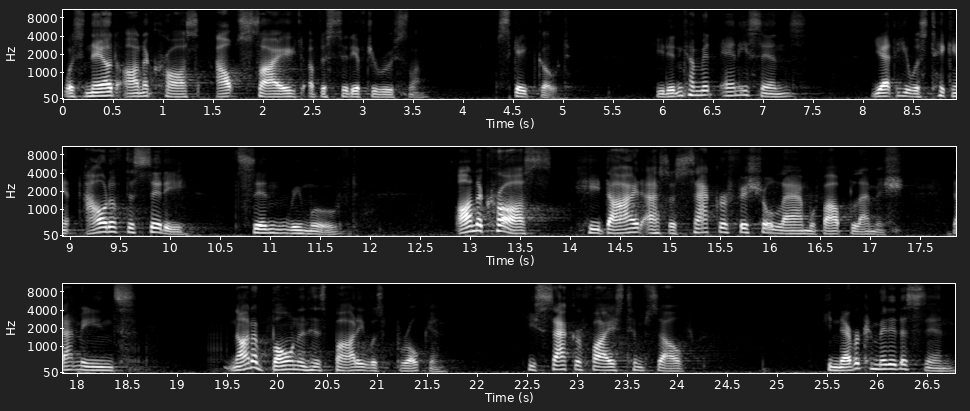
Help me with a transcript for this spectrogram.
was nailed on a cross outside of the city of Jerusalem, scapegoat. He didn't commit any sins, yet he was taken out of the city, sin removed. On the cross, he died as a sacrificial lamb without blemish. That means not a bone in his body was broken. He sacrificed himself. He never committed a sin.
